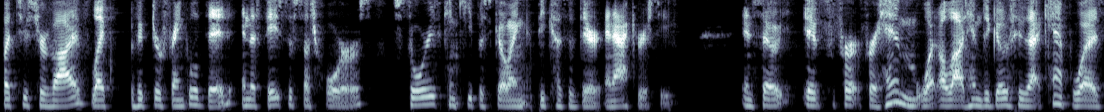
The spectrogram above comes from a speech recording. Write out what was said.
But to survive, like Viktor Frankl did, in the face of such horrors, stories can keep us going because of their inaccuracy. And so if for, for him, what allowed him to go through that camp was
